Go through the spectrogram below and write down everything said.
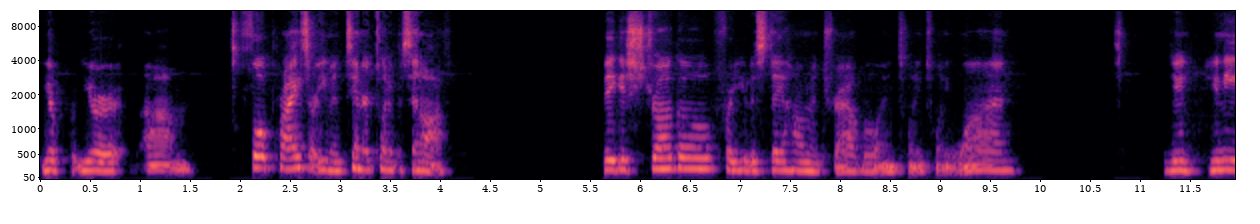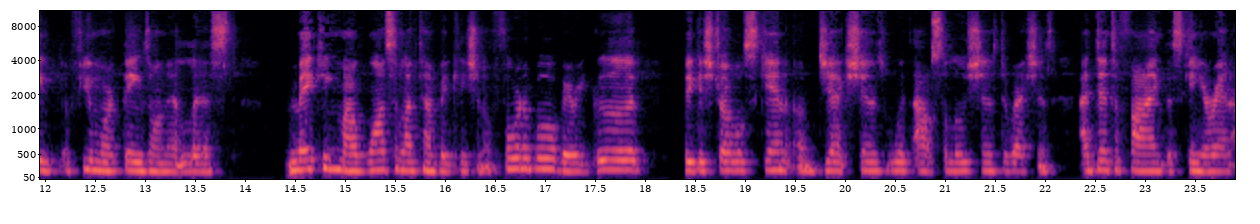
your, your um, full price or even 10 or 20% off biggest struggle for you to stay home and travel in 2021 you you need a few more things on that list. Making my once in a lifetime vacation affordable very good. Biggest struggle skin objections without solutions directions identifying the skin you're in.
